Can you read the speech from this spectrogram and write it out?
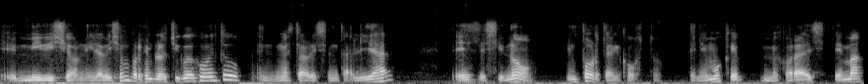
en mi visión, y la visión, por ejemplo, de los chicos de juventud, en nuestra horizontalidad, es decir, no, no importa el costo, tenemos que mejorar el sistema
